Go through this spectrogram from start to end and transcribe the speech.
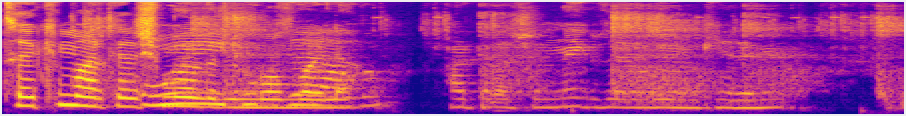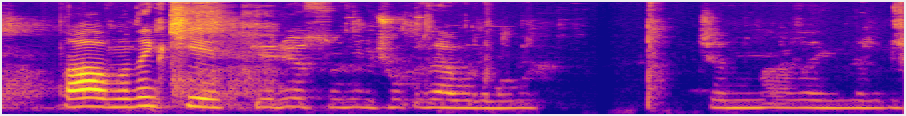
takım arkadaşımı Oy, öldürdüm çok güzel bombayla. aldım. Arkadaşlar ne güzel alıyorum Kerem'i. Almadın ki. Görüyorsunuz değil mi? Çok güzel vurdum ama. Canını az indirdim.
